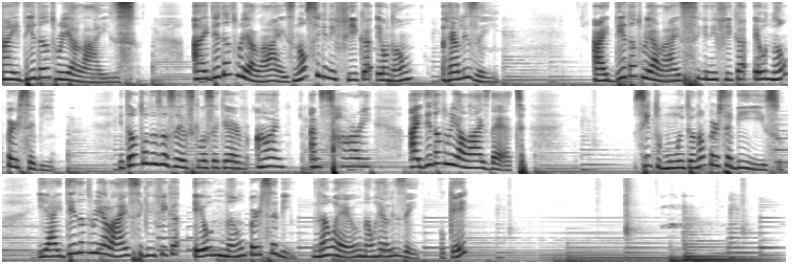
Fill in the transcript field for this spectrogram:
I didn't realize. I didn't realize não significa eu não realizei. I didn't realize significa eu não percebi. Então, todas as vezes que você quer, I'm, I'm sorry, I didn't realize that. Sinto muito, eu não percebi isso. E I didn't realize significa eu não percebi. Não é eu não realizei, ok?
